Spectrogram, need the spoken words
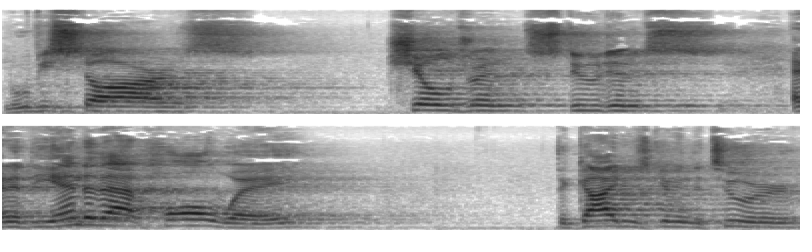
movie stars, children, students. And at the end of that hallway, the guide who's giving the tour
